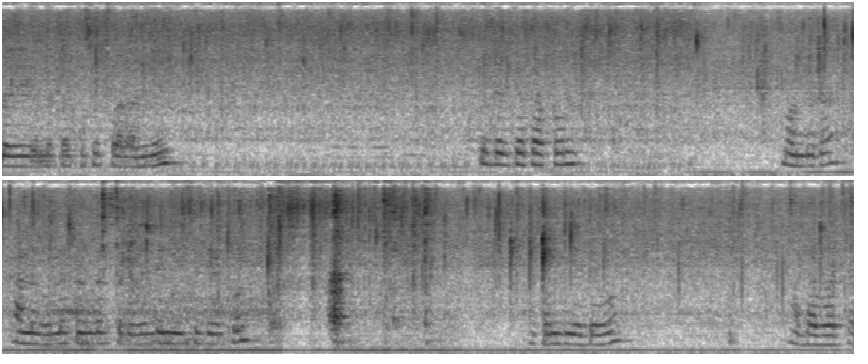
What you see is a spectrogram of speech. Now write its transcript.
লেগে গেলে তো কিছু করার নেই। তো দেখতে থাকুন। বন্ধুরা আলুগুলো সুন্দর করে বেঁধে নিয়েছি, দেখুন। এখন দিয়ে দেবো আদা বাটা,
